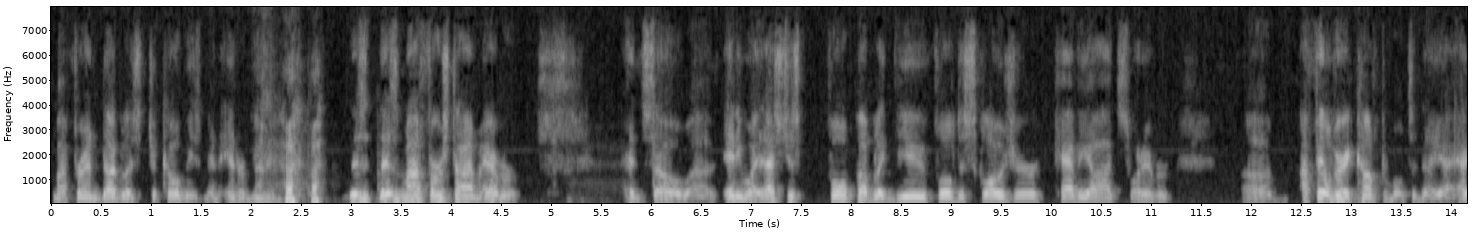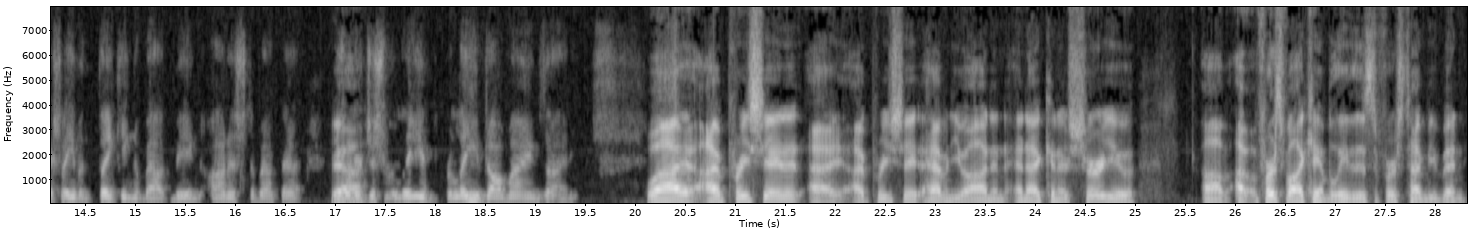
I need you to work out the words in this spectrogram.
my friend Douglas Jacoby's been interviewed. this this is my first time ever." And so uh, anyway, that's just full public view, full disclosure, caveats, whatever. Uh, I feel very comfortable today. I actually even thinking about being honest about that. Yeah. Sort of just relieved relieved all my anxiety. Well, I, I appreciate it. I, I appreciate having you on, and, and I can assure you. Um, I, first of all, I can't believe this is the first time you've been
